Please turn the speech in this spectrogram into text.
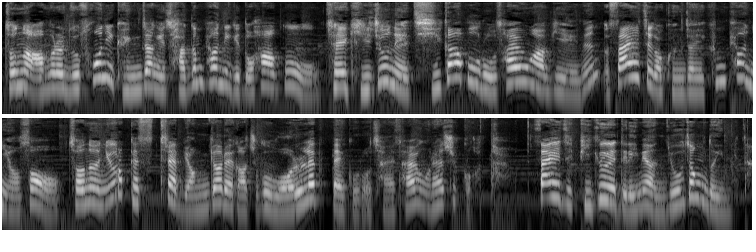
저는 아무래도 손이 굉장히 작은 편이기도 하고 제 기준에 지갑으로 사용하기에는 사이즈가 굉장히 큰 편이어서 저는 이렇게 스트랩 연결해가지고 원래백으로 잘 사용을 해줄 것 같아요. 사이즈 비교해드리면 이 정도입니다.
